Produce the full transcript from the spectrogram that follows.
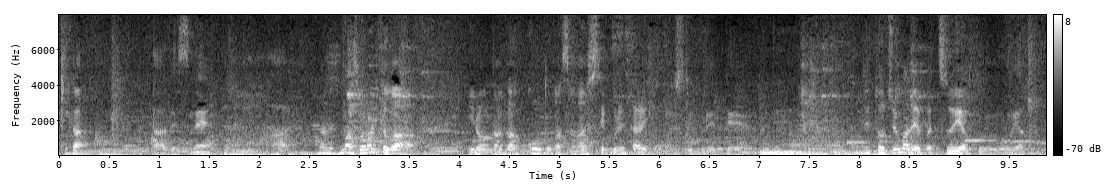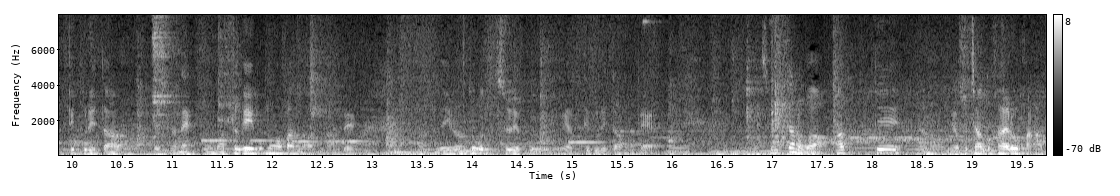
大きかったですね、はい、なのでまあその人がいろんな学校とか探してくれたりとかしてくれて。で途中までやっぱり通訳をやってくれたんですよね。もう全く英語も分かんなかったんで。でいろんなところで通訳をやってくれたので。そういったのがあって、うん、やっぱちゃんと帰ろうかなと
